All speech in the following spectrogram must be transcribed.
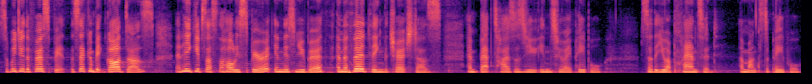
so we do the first bit. The second bit, God does, and He gives us the Holy Spirit in this new birth. And the third thing, the church does, and baptizes you into a people so that you are planted amongst a people,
